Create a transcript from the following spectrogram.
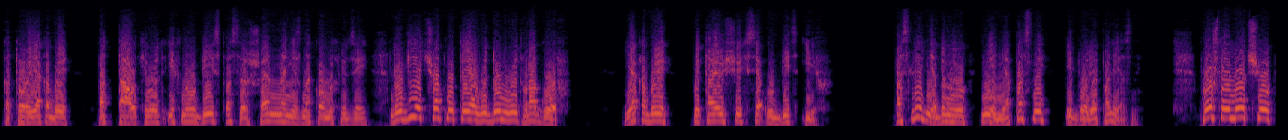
которые якобы подталкивают их на убийство совершенно незнакомых людей. Другие чокнутые выдумывают врагов, якобы пытающихся убить их. Последние, думаю, менее опасны и более полезны. Прошлой ночью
